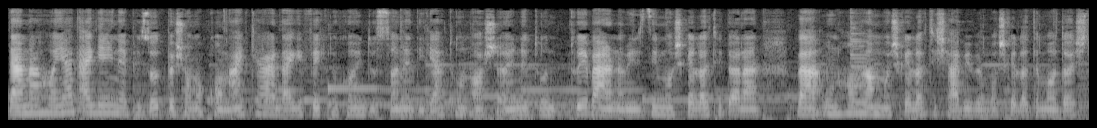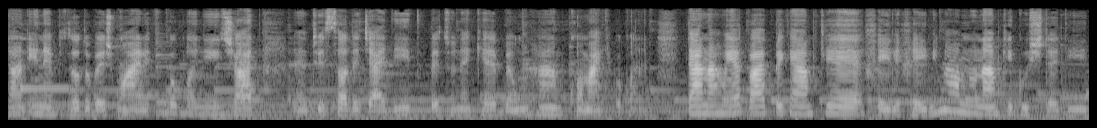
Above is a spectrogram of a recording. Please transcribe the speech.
در نهایت اگه این اپیزود به شما کمک کرد اگه فکر می‌کنید دوستان دیگهتون آشناینتون توی برنامه ریزی مشکلاتی دارن و اونها هم مشکلاتی شبیه به مشکلات ما داشتن این اپیزود رو بهش معرفی بکنید. شاید توی سال جدید بتونه که به اون هم کمک بکنه. در نهایت باید بگم که خیلی خیلی ممنونم که گوش دادید.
